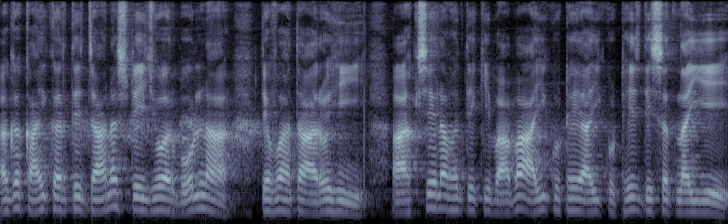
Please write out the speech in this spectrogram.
अगं काय करते? जा ना स्टेजवर बोल ना. तेव्हा आता आरोही अक्षयला म्हणते की बाबा आई कुठे आई कुठेच दिसत नाहीये.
